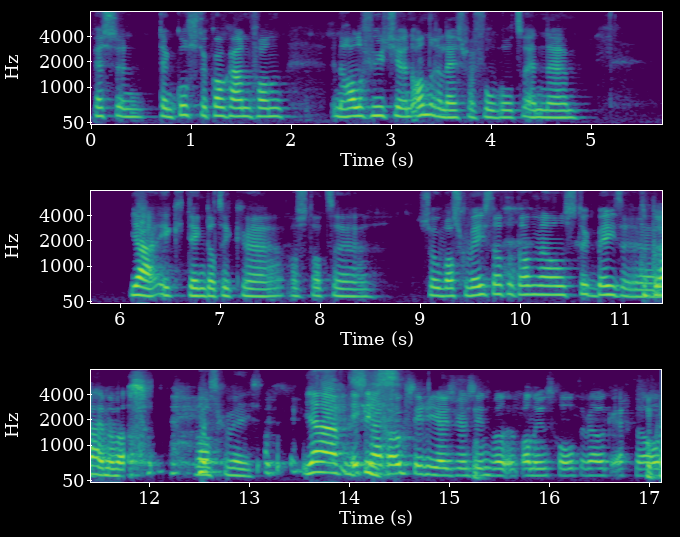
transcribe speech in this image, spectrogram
best een, ten koste kan gaan van een half uurtje een andere les bijvoorbeeld. En uh, ja, ik denk dat ik, uh, als dat uh, zo was geweest, dat het dan wel een stuk beter te pruimen was. was geweest. Ja, precies. Ik krijg ook serieus weer zin van, van hun school, terwijl ik echt al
